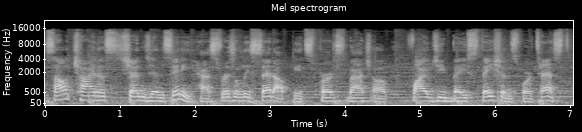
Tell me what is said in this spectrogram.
South China's Shenzhen city has recently set up its first batch of 5G base stations for test.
